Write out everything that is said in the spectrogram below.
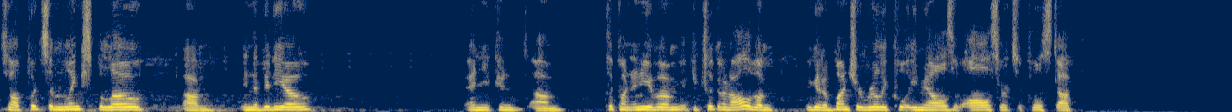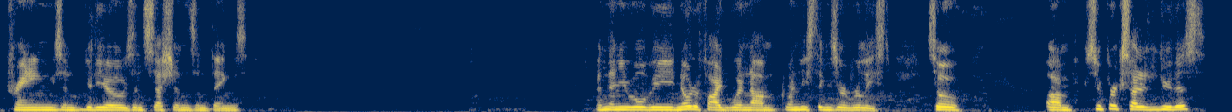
So I'll put some links below um, in the video and you can um, click on any of them. If you click on all of them, you get a bunch of really cool emails of all sorts of cool stuff, trainings and videos and sessions and things. and then you will be notified when um, when these things are released. So, um, super excited to do this.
